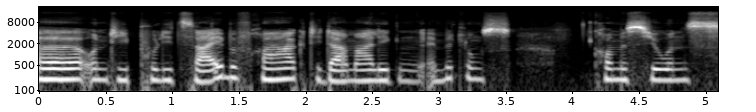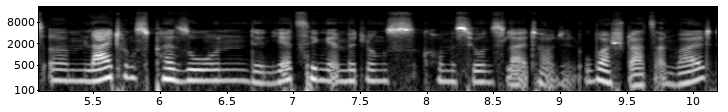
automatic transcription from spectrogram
äh, und die Polizei befragt, die damaligen Ermittlungskommissionsleitungspersonen, ähm, den jetzigen Ermittlungskommissionsleiter und den Oberstaatsanwalt.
